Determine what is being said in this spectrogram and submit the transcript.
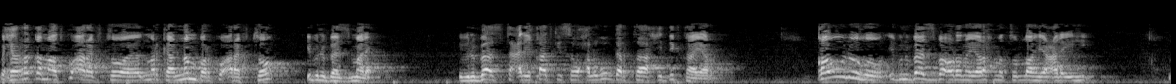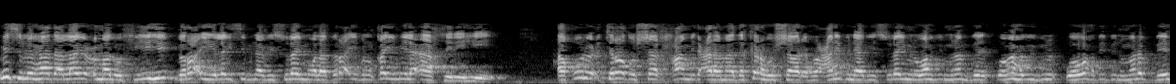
wixii raqam aad ku aragto oad markaa number ku aragto ibnu baaz male ibnu baaz tacliiqaadkiisa waxaa lagu gartaa xidigtaa yar. Qawluhu ibnu baaz baa odhanaya raxmat ullahi calayhi mil hada laa yucmalu fiihi bira'yi lays bn abi sulaym wala bira'yi ibn qayim ila akhirihi. Aqulu ictiraadu sheekh xaamid cala ma dakarahu shaarixu can ibni abi sulaymin wawahbi bni munabih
